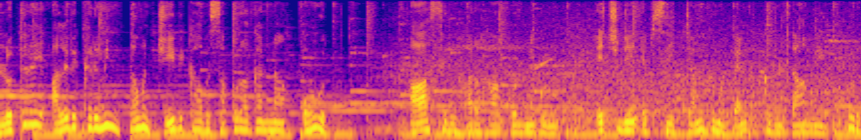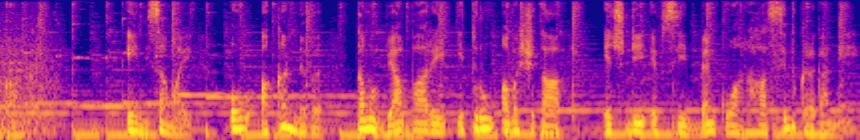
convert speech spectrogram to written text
ලොතරයි අලෙවි කරමින් තම ජීවිකාව සපුරාගන්නා ඔහුත් ආසිරි හරහා ගොඩනගුණු HDFC ජංගම බැංකු කරන දාමය පුරුකක්. ඒ නිසාමයි ඔහු අකණ්ඩව තම ව්‍යාපාරයේ ඉතුරුම් අවශ්‍යතා HDFC බැංකුවාරහා සිදු කරගන්නේ.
